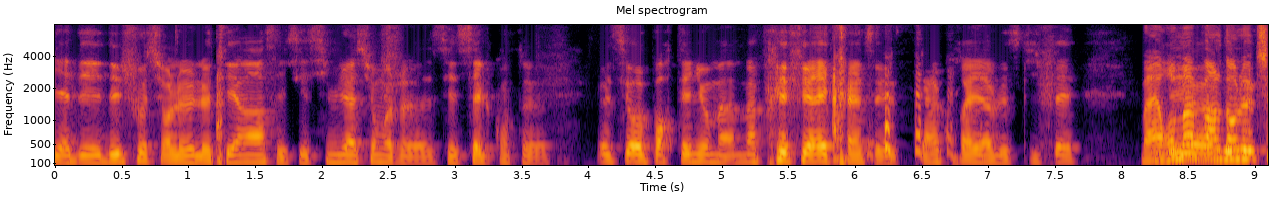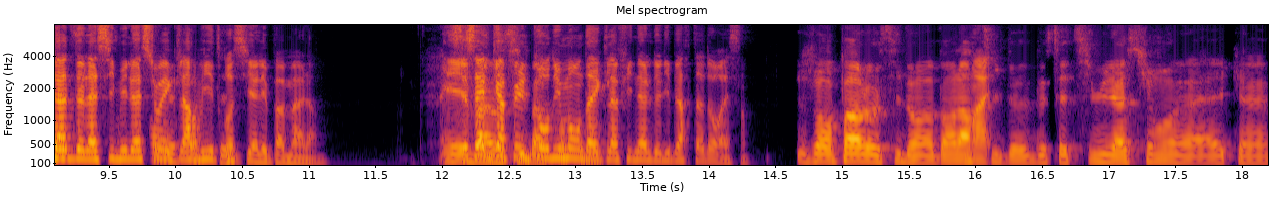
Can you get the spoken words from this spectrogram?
y a- des, des choses sur le, le terrain, ces, ces simulations. Moi, c'est celle contre euh, Cerro Porteño, ma, ma préférée quand même. C'est incroyable ce qu'il fait. Bah, Romain euh, parle dans le chat de la simulation avec l'arbitre aussi, elle est pas mal. hein. C'est celle bah qui a fait le bah, tour du monde avec la finale de Libertadores. hein. J'en parle aussi dans, dans l'article de, de cette simulation euh, avec, euh,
